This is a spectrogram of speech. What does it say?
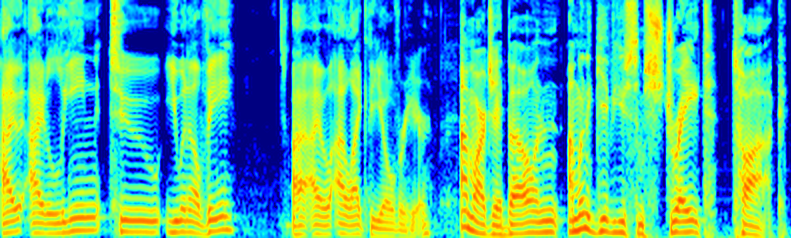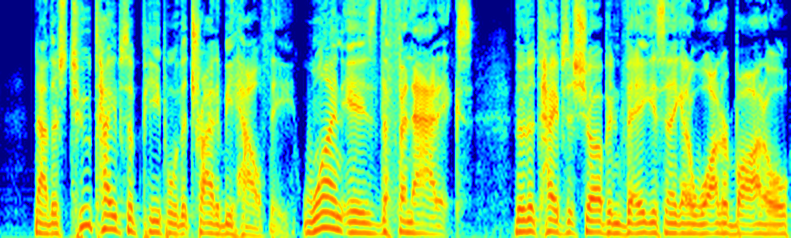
I, I lean to UNLV. I, I, I like the over here. I'm RJ Bell, and I'm going to give you some straight talk. Now, there's two types of people that try to be healthy. One is the fanatics. They're the types that show up in Vegas and they got a water bottle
